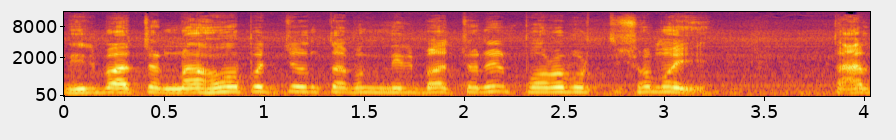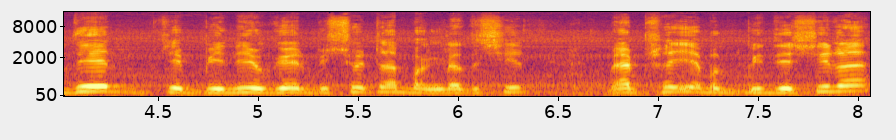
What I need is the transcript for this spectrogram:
নির্বাচন না হওয়া পর্যন্ত এবং নির্বাচনের পরবর্তী সময়ে তাদের যে বিনিয়োগের বিষয়টা বাংলাদেশের ব্যবসায়ী এবং বিদেশিরা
